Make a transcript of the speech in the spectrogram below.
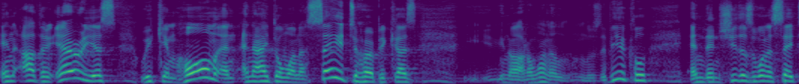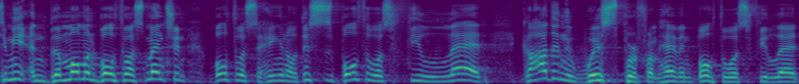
in other areas, we came home and, and I don't want to say it to her because you know, I don't want to lose the vehicle. And then she doesn't want to say to me. And the moment both of us mention, both of us say, hey, you know, this is both of us feel led. God didn't whisper from heaven, both of us feel led.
